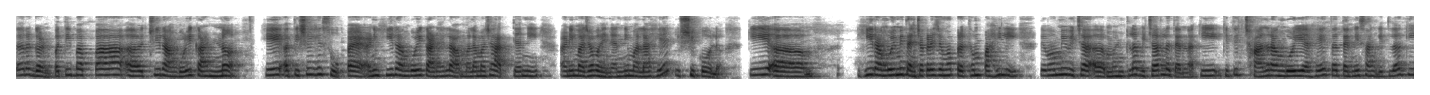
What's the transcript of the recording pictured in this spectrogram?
तर गणपती बाप्पाची रांगोळी काढणं हे अतिशय हे सोपं आहे आणि ही रांगोळी काढायला मला माझ्या आत्यांनी आणि माझ्या वहिन्यांनी मला हे शिकवलं की ही रांगोळी मी त्यांच्याकडे जेव्हा प्रथम पाहिली तेव्हा मी विचार म्हटलं विचारलं त्यांना की किती छान रांगोळी आहे. तर त्यांनी सांगितलं की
